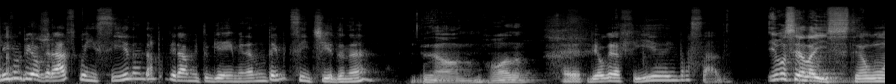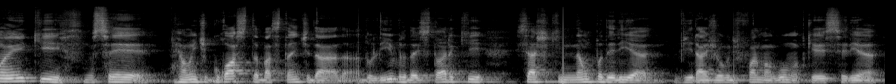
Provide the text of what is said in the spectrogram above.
livro biográfico em si não dá pra virar muito game, né? Não tem muito sentido, né? Não, não rola. É, biografia é embaçado. E você, Laís, tem algum aí que você realmente gosta bastante da, da- do livro, da história, que você acha que não poderia virar jogo de forma alguma, porque seria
